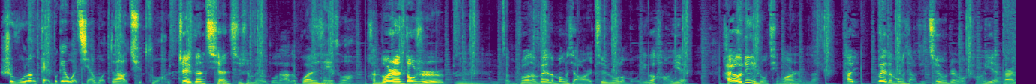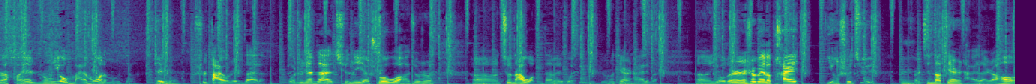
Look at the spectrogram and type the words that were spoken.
是无论给不给我钱，我都要去做。这跟钱其实没有多大的关系。没错，很多人都是，嗯，怎么说呢？为了梦想而进入了某一个行业。还有另一种情况是什么呢？他为了梦想去进入这种行业，但是在行业之中又埋没了梦想，这种是大有人在的。我之前在群里也说过哈，就是，呃，就拿我们单位做比喻，比如说电视台里边，嗯、有的人是为了拍影视剧嗯而，进到电视台的，然后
